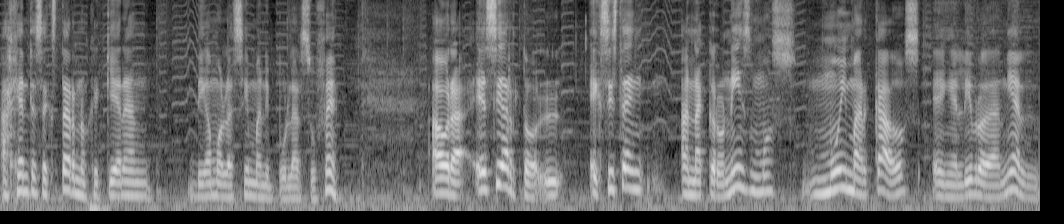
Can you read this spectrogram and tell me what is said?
agentes externos que quieran, digámoslo así, manipular su fe. Ahora, es cierto, existen anacronismos muy marcados en el libro de Daniel,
